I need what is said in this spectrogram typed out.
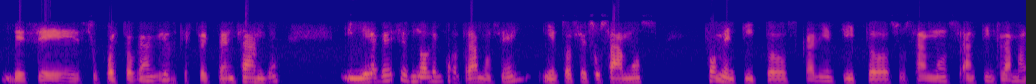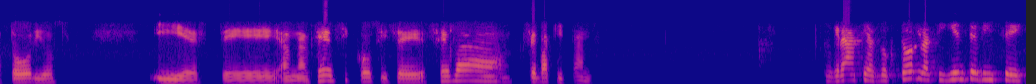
de ese supuesto ganglio que estoy pensando y a veces no lo encontramos ¿eh? y entonces usamos fomentitos calientitos usamos antiinflamatorios y este analgésicos y se se va se va quitando Gracias, doctor. La siguiente dice,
